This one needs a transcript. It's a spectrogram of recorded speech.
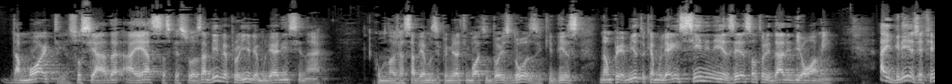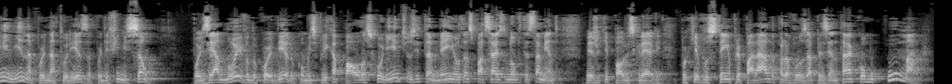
da morte associada a essas pessoas. A Bíblia proíbe a mulher de ensinar, como nós já sabemos em 1 Timóteo 2,12, que diz: Não permito que a mulher ensine nem exerça autoridade de homem. A igreja é feminina por natureza, por definição, pois é a noiva do Cordeiro, como explica Paulo aos Coríntios e também em outras passagens do Novo Testamento. Veja o que Paulo escreve: Porque vos tenho preparado para vos apresentar como uma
